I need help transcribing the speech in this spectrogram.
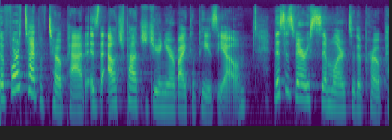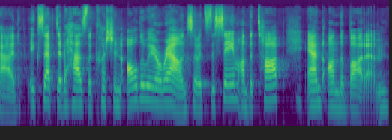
The fourth type of toe pad is the Ouch Pouch Junior by Capezio. This is very similar to the Pro Pad, except it has the cushion all the way around, so it's the same on the top and on the bottom.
